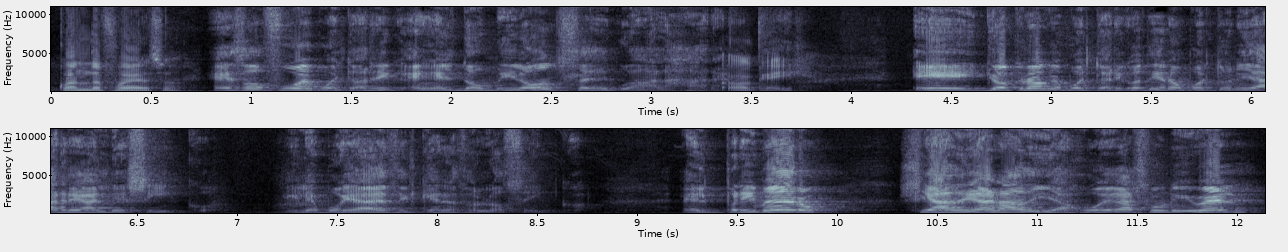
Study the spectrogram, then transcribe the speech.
¿Cuándo fue eso? Eso fue Puerto Rico en el 2011 en Guadalajara. Ok. Eh, yo creo que Puerto Rico tiene oportunidad real de cinco. Y les voy a decir quiénes son los cinco. El primero, si Adriana Díaz juega a su nivel,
